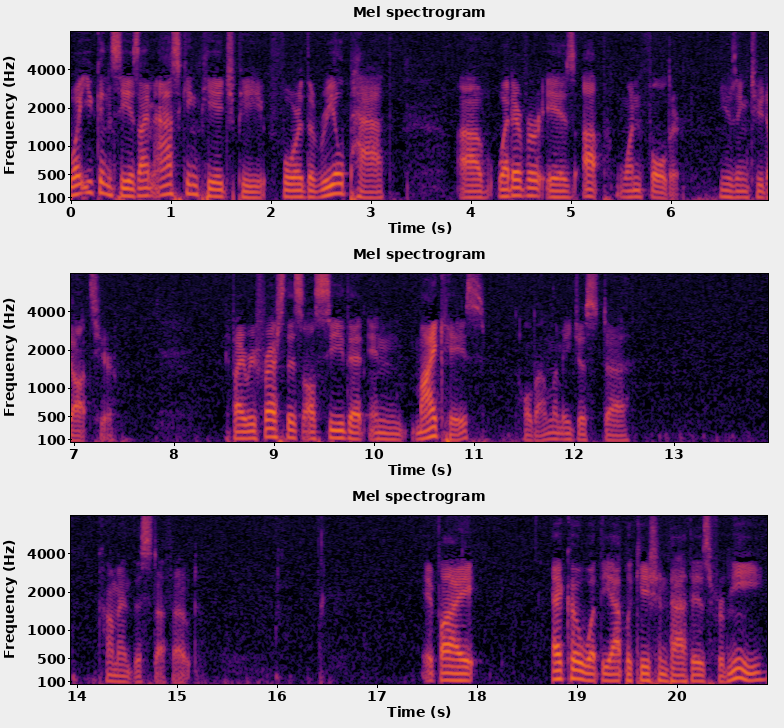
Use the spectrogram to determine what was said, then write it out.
what you can see is I'm asking PHP for the real path of whatever is up one folder using two dots here. If I refresh this, I'll see that in my case, hold on, let me just uh, comment this stuff out. If I echo what the application path is for me,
